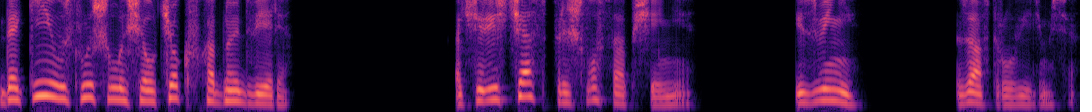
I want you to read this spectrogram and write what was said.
Дакия услышала щелчок входной двери. А через час пришло сообщение. «Извини, завтра увидимся».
